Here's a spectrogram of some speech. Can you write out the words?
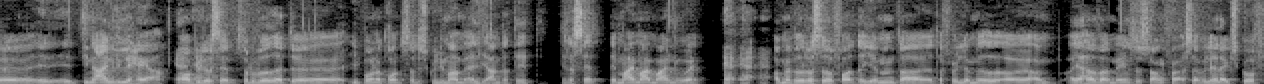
Øh, øh, din egen lille hær Ja, ja, op ja, i dig selv. Så du ved, at øh, i bund og grund, så er det sgu lige meget med alle de andre. Det, det er dig selv. Det er mig, mig, mig nu, ikke? Ja, ja, ja. Og man ved, der sidder folk derhjemme, der, der følger med, og, og, og jeg havde været med i en sæson før, så jeg vil heller ikke skuffe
